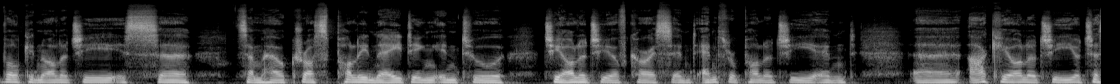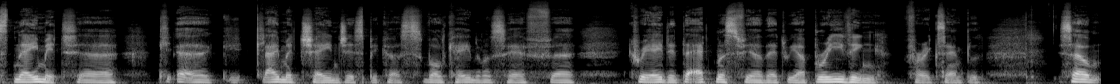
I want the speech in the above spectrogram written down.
volcanology is uh, somehow cross pollinating into geology, of course, and anthropology and uh, archaeology, you just name it. Uh, uh, climate changes because volcanoes have uh, created the atmosphere that we are breathing, for example. So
